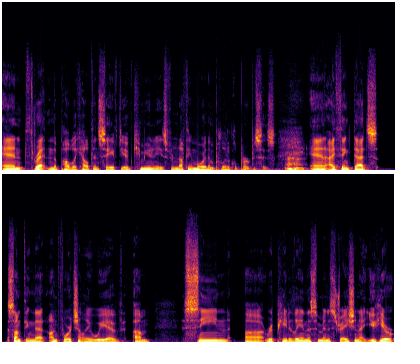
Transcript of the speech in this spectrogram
and threaten the public health and safety of communities for nothing more than political purposes. Uh-huh. And I think that's something that unfortunately we have um, seen uh, repeatedly in this administration. You hear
